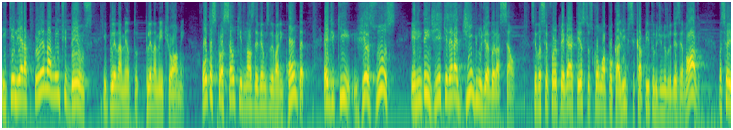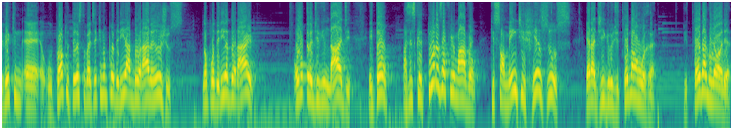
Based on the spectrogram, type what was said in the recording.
e que ele era plenamente Deus e plenamente, plenamente homem. Outra situação que nós devemos levar em conta é de que Jesus, ele entendia que ele era digno de adoração. Se você for pegar textos como Apocalipse, capítulo de número 19, você vai ver que é, o próprio texto vai dizer que não poderia adorar anjos, não poderia adorar outra divindade. Então, as Escrituras afirmavam que somente Jesus era digno de toda a honra, de toda a glória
